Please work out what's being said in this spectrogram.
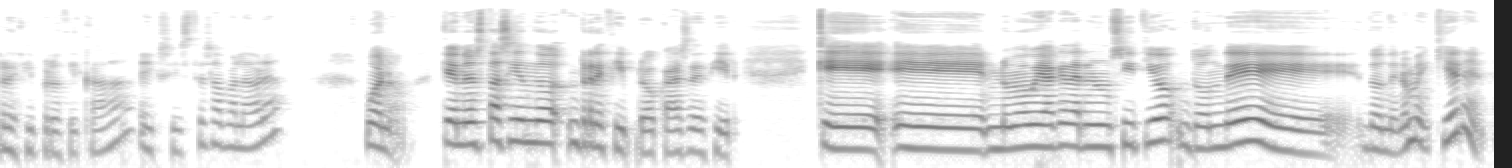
¿Reciprocada? ¿Existe esa palabra? Bueno, que no está siendo recíproca, es decir, que eh, no me voy a quedar en un sitio donde, donde no me quieren.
